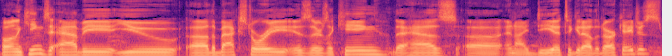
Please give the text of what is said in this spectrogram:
Well, in King's Abbey, you uh, the backstory is there's a king that has uh, an idea to get out of the Dark Ages,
